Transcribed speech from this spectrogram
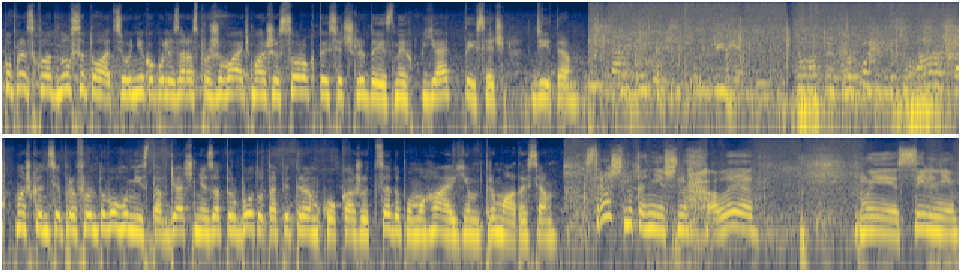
Попри складну ситуацію, у Нікополі зараз проживають майже 40 тисяч людей, з них 5 тисяч діти. Мешканці прифронтового міста вдячні за турботу та підтримку. кажуть, це допомагає їм триматися. Страшно, звісно, але ми сильні,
